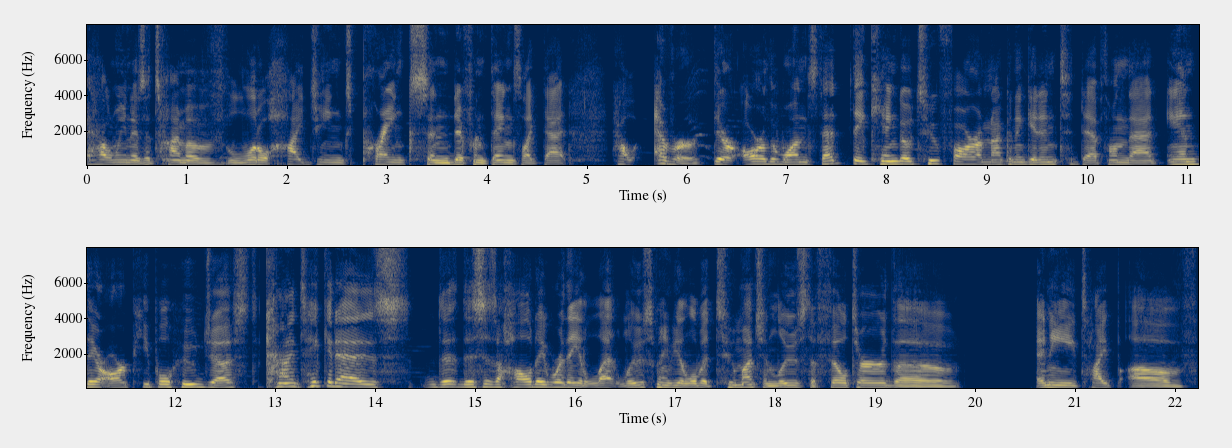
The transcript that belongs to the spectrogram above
Halloween is a time of little hijinks pranks and different things like that However, there are the ones that they can go too far. I'm not going to get into depth on that. And there are people who just kind of take it as th- this is a holiday where they let loose maybe a little bit too much and lose the filter, the any type of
